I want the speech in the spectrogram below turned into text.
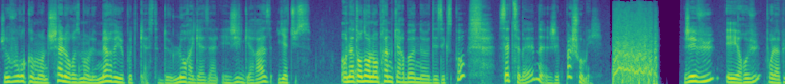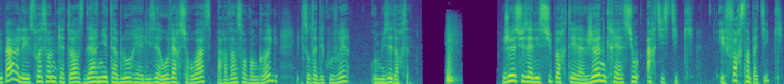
je vous recommande chaleureusement le merveilleux podcast de Laura Gazal et Gilles Garaz, Iatus. En attendant l'empreinte carbone des expos, cette semaine, j'ai pas chômé. J'ai vu et revu, pour la plupart, les 74 derniers tableaux réalisés à Auvers-sur-Oise par Vincent Van Gogh. Ils sont à découvrir au musée d'Orsay. Je suis allée supporter la jeune création artistique et fort sympathique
